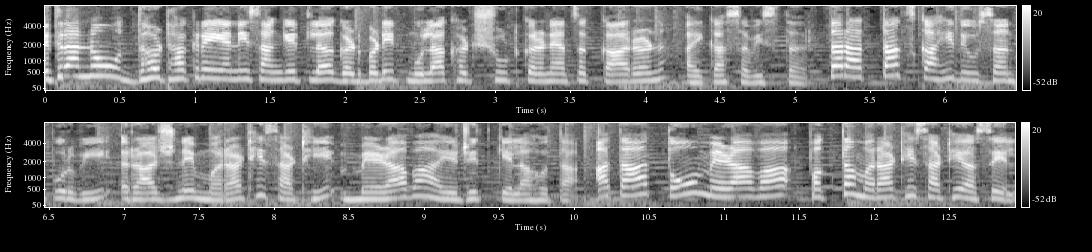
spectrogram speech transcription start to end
मित्रांनो उद्धव ठाकरे यांनी सांगितलं गडबडीत मुलाखत शूट करण्याचं कारण ऐका सविस्तर. तर आत्ताच काही दिवसांपूर्वी राजने मराठीसाठी मेळावा आयोजित केला होता. आता तो मेळावा फक्त मराठीसाठी असेल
